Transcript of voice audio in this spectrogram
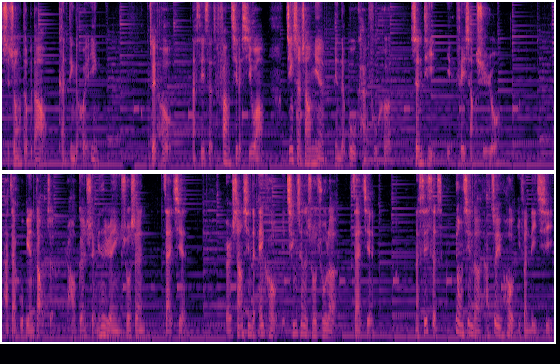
始终得不到肯定的回应。最后，Narcissus 放弃了希望，精神上面变得不堪负荷，身体也非常虚弱。他在湖边倒着，然后跟水面的人影说声再见。而伤心的 Echo 也轻声的说出了再见。Narcissus 用尽了他最后一份力气，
